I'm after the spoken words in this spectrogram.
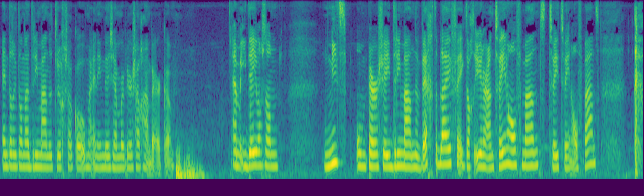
En dat ik dan na drie maanden terug zou komen en in december weer zou gaan werken. En mijn idee was dan niet om per se drie maanden weg te blijven. Ik dacht eerder aan 2,5 maand, 2, 2,5 maand.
